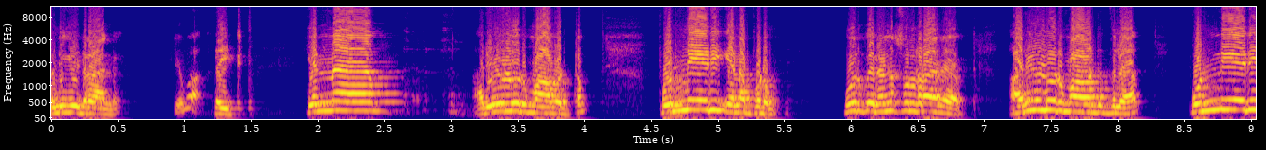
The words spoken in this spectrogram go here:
வெளியிடுறாங்க. ஓகேவா ரைட் என்ன? அரியலூர் மாவட்டம் பொன்னேரி எனப்படும். ஊர் பேர் என்ன சொல்றாங்க? அரியலூர் மாவட்டத்துல பொன்னேரி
